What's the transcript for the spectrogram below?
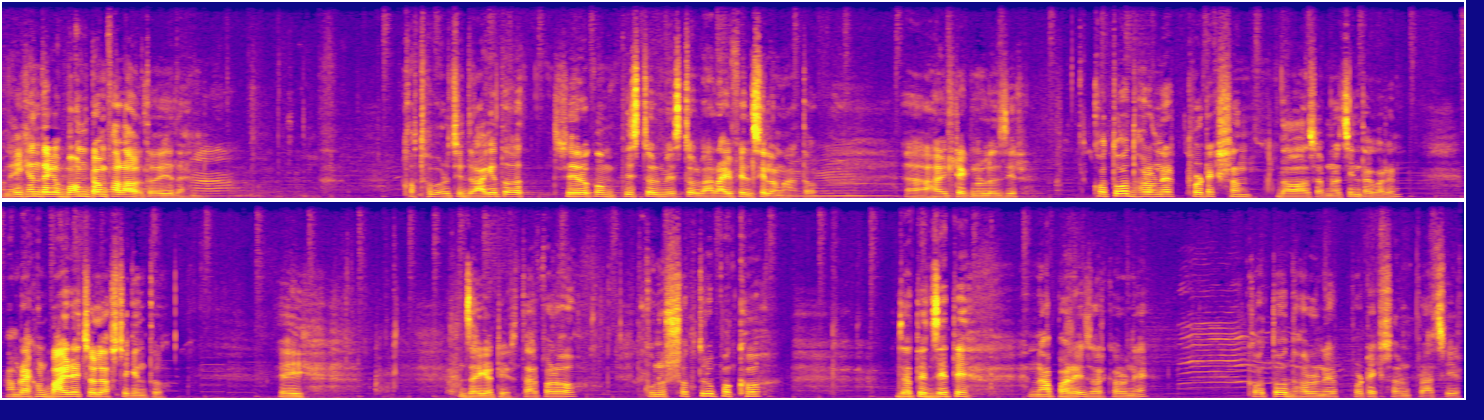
মানে এখান থেকে বম টম ফেলা হতো এই যে দেখেন। কত বড় ছিদ্র। আগে তো সেরকম পিস্তল মিস্তল বা রাইফেল ছিল না তো হাই টেকনোলজির কত ধরনের প্রোটেকশন দেওয়া আছে আপনারা চিন্তা করেন। আমরা এখন বাইরে চলে আসছি কিন্তু এই জায়গাটির। তারপরেও কোনো শত্রুপক্ষ যাতে যেতে না পারে যার কারণে কত ধরনের প্রোটেকশন প্রাচীর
